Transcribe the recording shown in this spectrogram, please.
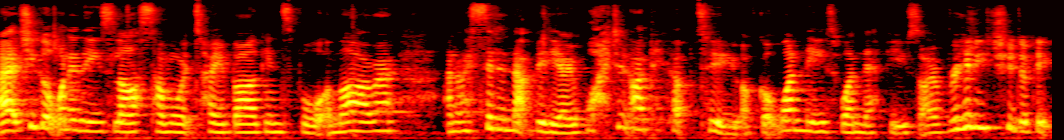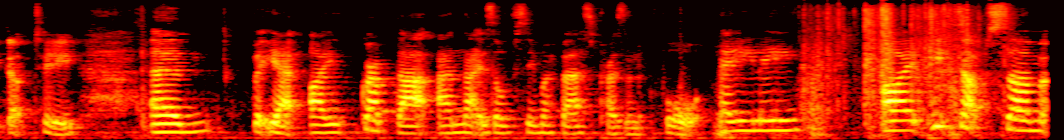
I actually got one of these last time I went to Home Bargains for Amara and I said in that video, why didn't I pick up two? I've got one niece, one nephew, so I really should have picked up two. Um, but yeah, I grabbed that and that is obviously my first present for Bailey. I picked up some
